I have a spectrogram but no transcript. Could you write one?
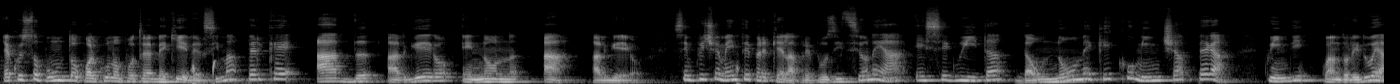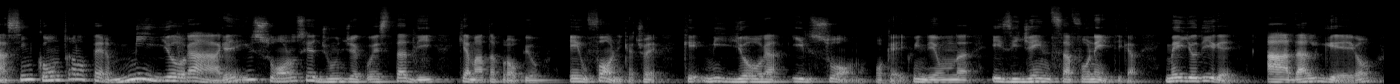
E a questo punto qualcuno potrebbe chiedersi ma perché ad Alghero e non a Alghero? Semplicemente perché la preposizione a è seguita da un nome che comincia per a. Quindi quando le due A si incontrano per migliorare il suono si aggiunge questa D chiamata proprio eufonica, cioè che migliora il suono, ok? Quindi è un'esigenza fonetica. Meglio dire ad Alghero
